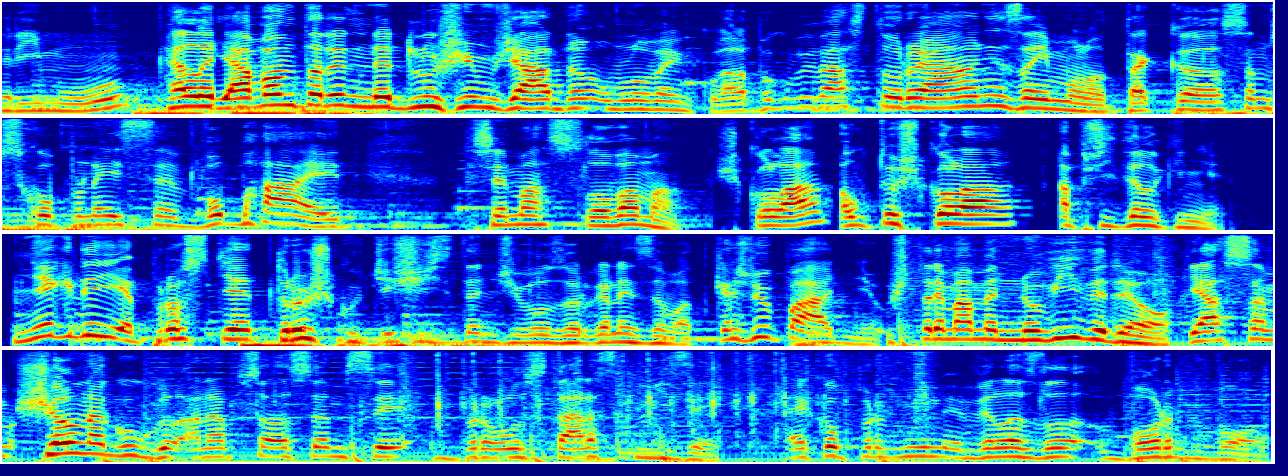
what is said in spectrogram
rýmu. Hele, já vám tady nedlužím žádnou omluvenku, ale pokud by vás to reálně zajímalo, tak uh, jsem schopný se obhájit třema slovama. Škola, autoškola a přítelkyně. Někdy je prostě trošku těžší si ten život zorganizovat. Každopádně, už tady máme nový video. Já jsem šel na Google a napsal jsem si Brawl Stars kvízy. Jako prvním vylezl Wordwall,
